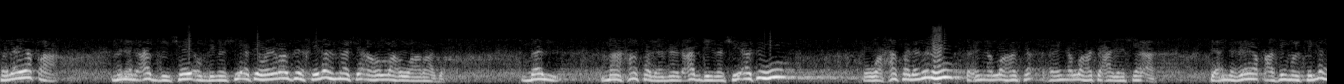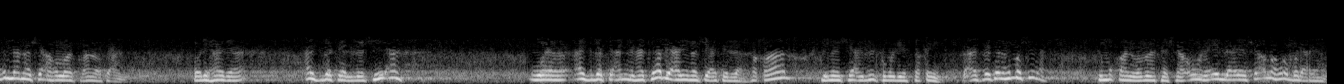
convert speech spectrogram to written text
فلا يقع من العبد شيء بمشيئته وإرادته خلاف ما شاءه الله وأراده. بل ما حصل من العبد مشيئته وحصل منه فإن الله فإن الله تعالى شاء لأنه لا يقع في ملك الله إلا ما شاءه الله سبحانه وتعالى. ولهذا أثبت المشيئة وأثبت أنها تابعة لمشيئة الله فقال لمن شاء منكم أن يستقيم. فأثبت لهم مشيئة ثم قال وما تشاءون إلا أن يشاء الله رب العالمين.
